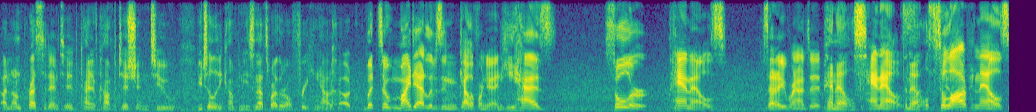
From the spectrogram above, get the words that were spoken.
an unprecedented kind of competition to utility companies, and that's why they're all freaking out about. But so my dad lives in California, and he has solar panels. Is that how you pronounce it? Panels. panels. Panels, Solar panels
